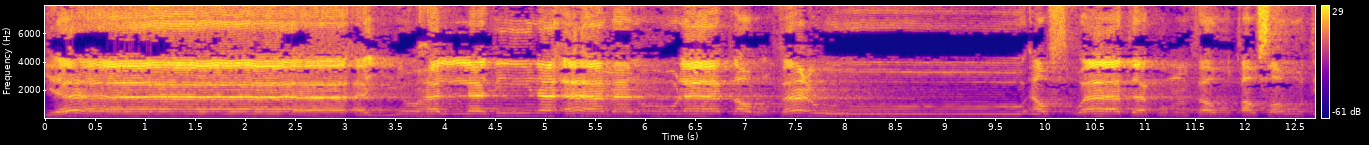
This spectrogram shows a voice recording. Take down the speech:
يا أيها الذين آمنوا لا ترفعوا أصواتكم فوق صوت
